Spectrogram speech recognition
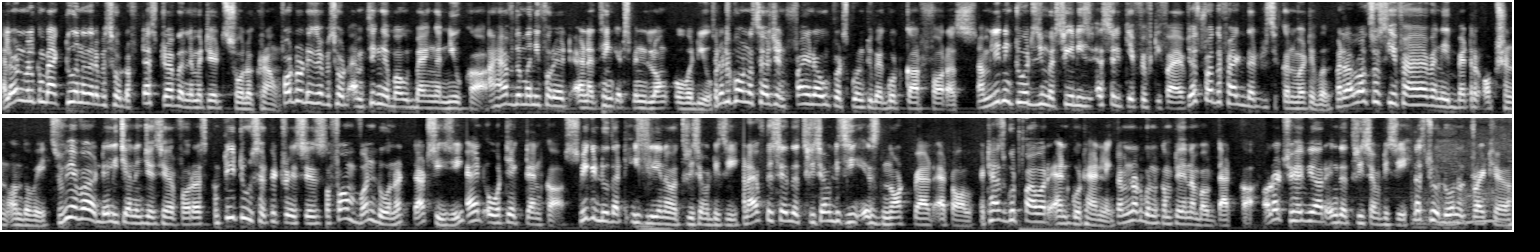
Hello and welcome back to another episode of Test Drive Unlimited Solar Crown. For today's episode, I'm thinking about buying a new car. I have the money for it and I think it's been long overdue. So let's go on a search and find out what's going to be a good car for us. I'm leaning towards the Mercedes SLK 55 just for the fact that it's a convertible. But I'll also see if I have any better option on the way. So we have our daily challenges here for us. Complete two circuit races, perform one donut, that's easy, and overtake 10 cars. We can do that easily in our 370Z. And I have to say the 370Z is not bad at all. It has good power and good handling. So I'm not going to complain about that car. Alright, so here we are in the 370Z. Let's do a donut right here.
